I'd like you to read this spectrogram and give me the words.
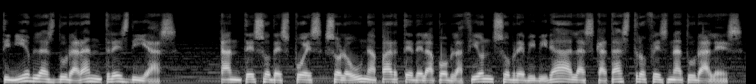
tinieblas durarán tres días. Antes o después, solo una parte de la población sobrevivirá a las catástrofes naturales.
